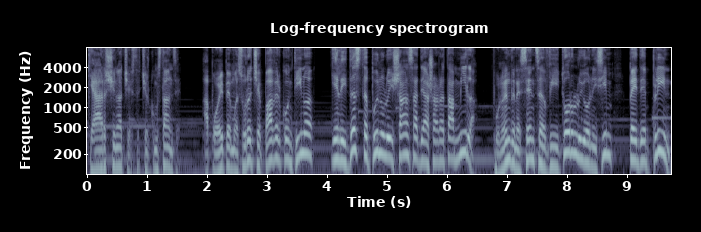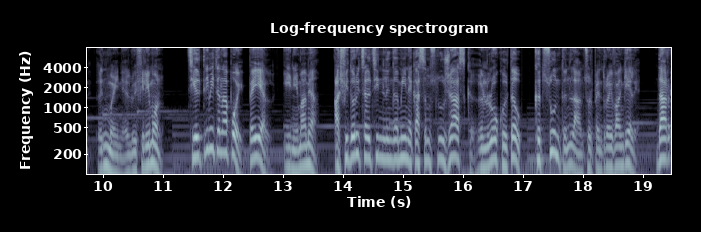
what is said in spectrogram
chiar și în aceste circunstanțe. Apoi, pe măsură ce Pavel continuă, el îi dă stăpânului șansa de a-și arăta mila, punând în esență viitorul lui Onisim pe deplin în mâinile lui Filimon. Ți-l trimit înapoi, pe el, inima mea. Aș fi dorit să-l țin lângă mine ca să-mi slujească în locul tău, cât sunt în lanțuri pentru Evanghelie. Dar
